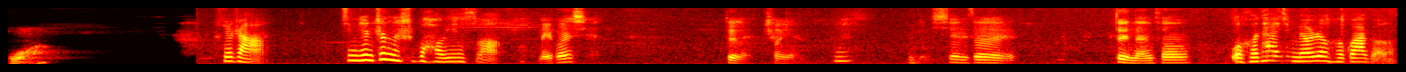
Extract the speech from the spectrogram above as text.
我学长，今天真的是不好意思啊。没关系。对了，少爷，嗯，你现在对男方，我和他已经没有任何瓜葛了，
